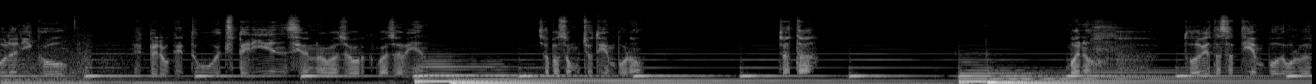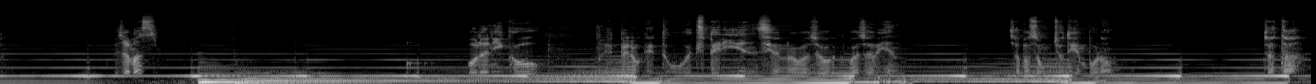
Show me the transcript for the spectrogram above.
Hola Nico, espero que tu experiencia en Nueva York vaya bien. Ya pasó mucho tiempo, ¿no? Ya está. Bueno, todavía estás a tiempo de volver. ¿Me llamas? Hola Nico, espero que tu experiencia en Nueva York vaya bien. Ya pasó mucho tiempo, ¿no? Ya está.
